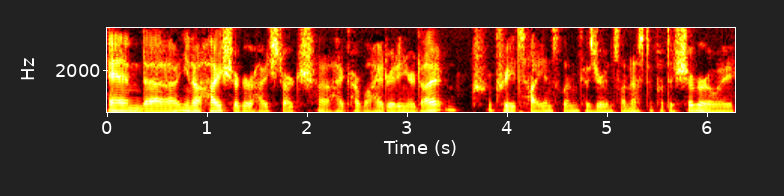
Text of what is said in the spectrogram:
and uh, you know, high sugar, high starch, uh, high carbohydrate in your diet cr- creates high insulin because your insulin has to put the sugar away.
